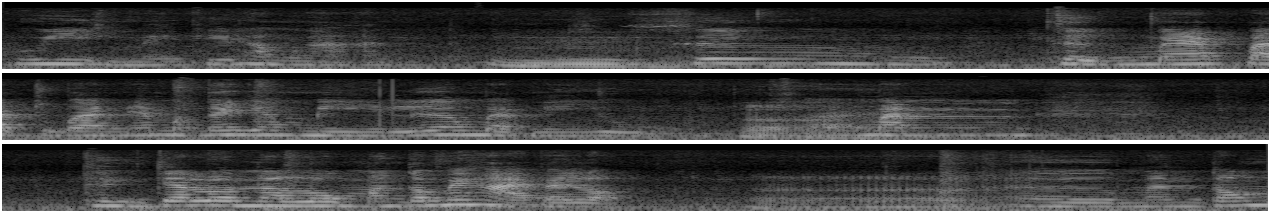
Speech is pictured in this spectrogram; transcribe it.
ผู้หญิงในที่ทำงาน อืม ซึ่งถึงแม้ปัจจุบันเนี้ยมันก็ยังมีเรื่องแบบนี้อยู่เออใช่มันถึงจะรณรงค์มันก็ไม่หายไปหรอกเออเออ มันต้อง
